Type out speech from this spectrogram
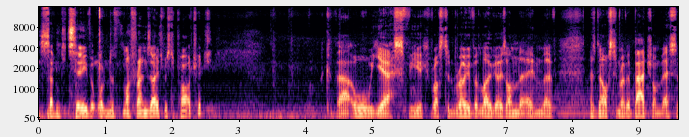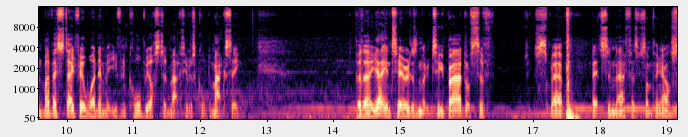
72 that one of my friends owns, Mr. Partridge. Look at that. Oh, yes, the Austin Rover logo's on there. And there's no Austin Rover badge on this. And by this stage, they weren't even called the Austin Maxi, it was called the Maxi. But uh, yeah, interior doesn't look too bad. Lots of spare bits in there for something else.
